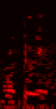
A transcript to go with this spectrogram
creo que lo eh,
